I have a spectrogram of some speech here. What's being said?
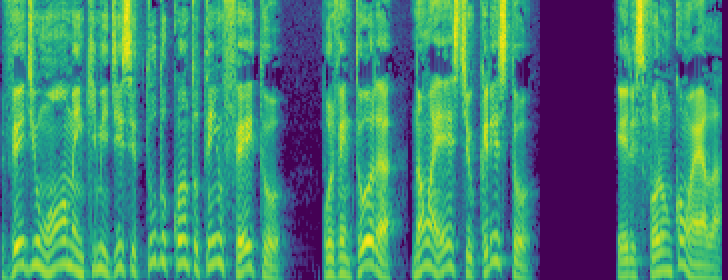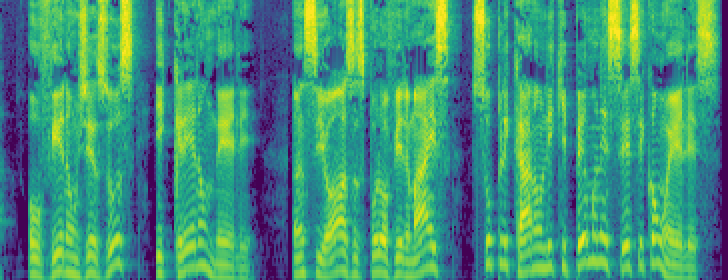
vede um homem que me disse tudo quanto tenho feito. Porventura, não é este o Cristo? Eles foram com ela, ouviram Jesus e creram nele. Ansiosos por ouvir mais, suplicaram-lhe que permanecesse com eles.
